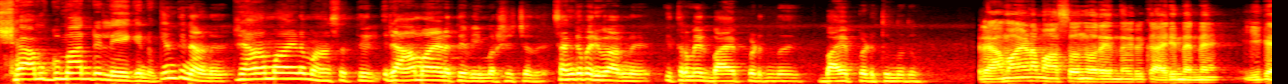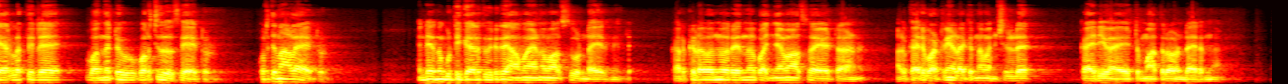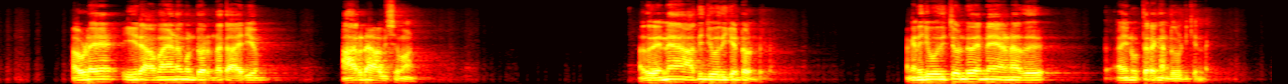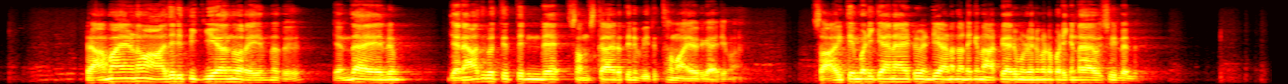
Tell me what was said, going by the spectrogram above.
ശ്യാംകുമാറിന്റെ ലേഖനം. എന്തിനാണ് രാമായണ മാസത്തിൽ രാമായണത്തെ വിമർശിച്ചത്? സംഘപരിവാറിന് ഇത്രമേൽ ഭയപ്പെടുന്നത് ഭയപ്പെടുത്തുന്നതും? രാമായണ മാസം എന്ന് പറയുന്ന ഒരു കാര്യം തന്നെ ഈ കേരളത്തിൽ വന്നിട്ട് കുറച്ച് ദിവസമേ ആയിട്ടുള്ളൂ കുറച്ച് നാളെ ആയിട്ടുള്ളൂ. എന്റെ ഒന്നും കുട്ടിക്കാലത്ത് ഒരു രാമായണ മാസം ഉണ്ടായിരുന്നില്ല. കർക്കിടകം എന്ന് പറയുന്നത് പഞ്ഞമാസമായിട്ടാണ് ആൾക്കാർ പട്ടിണി കിടക്കുന്ന മനുഷ്യരുടെ കാര്യമായിട്ട് മാത്രം ഉണ്ടായിരുന്ന അവിടെ ഈ രാമായണം കൊണ്ടുവരേണ്ട കാര്യം ആരുടെ ആവശ്യമാണ്? അത് തന്നെ ആദ്യം ചോദിക്കേണ്ടതുണ്ട്. അങ്ങനെ ചോദിച്ചുകൊണ്ട് തന്നെയാണ് അത് അതിന് ഉത്തരം കണ്ടുപിടിക്കേണ്ടത്. രാമായണം ആചരിപ്പിക്കുക എന്ന് പറയുന്നത് എന്തായാലും ജനാധിപത്യത്തിന്റെ സംസ്കാരത്തിന് വിരുദ്ധമായ ഒരു കാര്യമാണ്. സാഹിത്യം പഠിക്കാനായിട്ട് വേണ്ടിയാണെന്നുണ്ടെങ്കിൽ നാട്ടുകാർ മുഴുവനും കൂടെ പഠിക്കേണ്ട ആവശ്യമില്ലല്ലോ.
